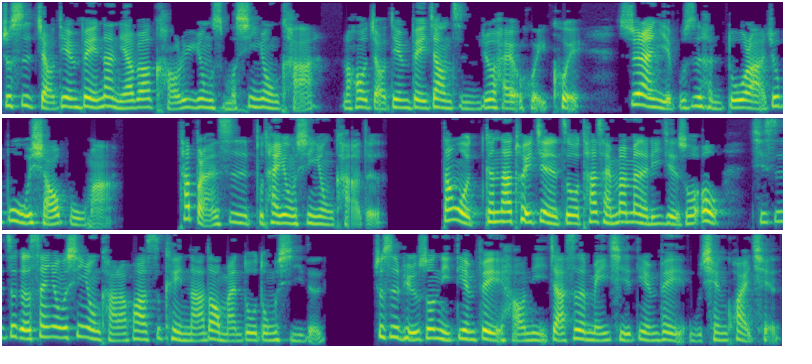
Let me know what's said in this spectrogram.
就是缴电费，那你要不要考虑用什么信用卡，然后缴电费这样子，你就还有回馈，虽然也不是很多啦，就不无小补嘛。他本来是不太用信用卡的，当我跟他推荐了之后，他才慢慢的理解说，哦，其实这个善用信用卡的话是可以拿到蛮多东西的，就是比如说你电费好，你假设每一期的电费五千块钱，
